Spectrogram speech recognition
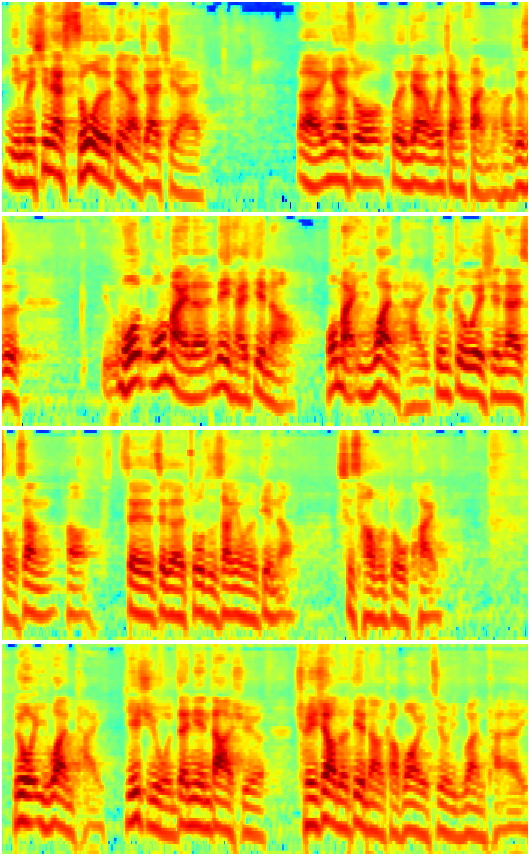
你们现在所有的电脑加起来，呃，应该说不能这样，我讲反的哈，就是我我买的那台电脑。我买一万台，跟各位现在手上哈，在这个桌子上用的电脑是差不多快的。如果一万台，也许我在念大学，全校的电脑搞不好也只有一万台而已。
